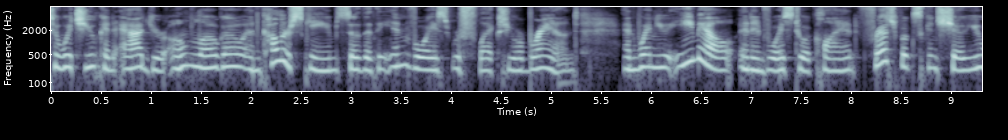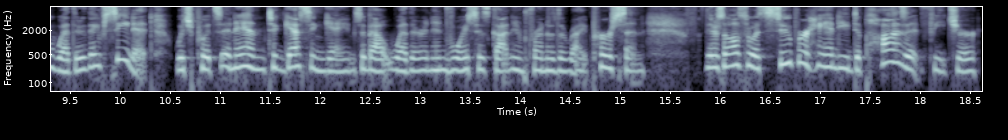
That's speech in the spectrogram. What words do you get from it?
to which you can add your own logo and color scheme so that the invoice reflects your brand. And when you email an invoice to a client, FreshBooks can show you whether they've seen it, which puts an end to guessing games about whether an invoice has gotten in front of the right person. There's also a super handy deposit feature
